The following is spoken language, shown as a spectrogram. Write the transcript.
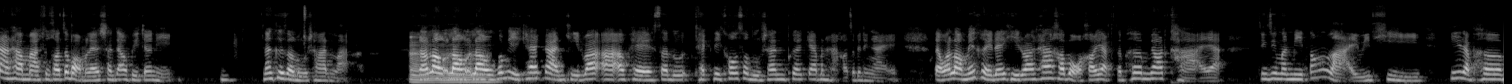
นาทำมาคือเขาจะบอกมาแล้วฉันจะเอาฟีเจอร์นี้ นั่นคือ solution ละแล้วเราเราเราก็มีแค่การคิดว่าอ่าโอเค technical solution เพื่อแก้ปัญหาเขาจะเป็นยังไง แต่ว่าเราไม่เคยได้คิดว่าถ้าเขาบอกว่าเขาอยากจะเพิ่มยอดขายอะ จริง ๆ มันมีต้องหลายวิธีที่จะเพิ่ม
